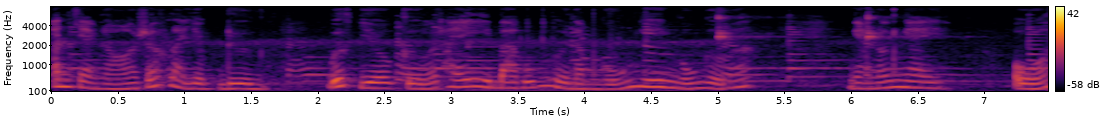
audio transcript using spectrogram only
Anh chàng nọ rất là giật đường, Bước vô cửa thấy ba bốn người nằm ngủ nghiêng ngủ ngửa. Nga nói ngay, Ủa,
